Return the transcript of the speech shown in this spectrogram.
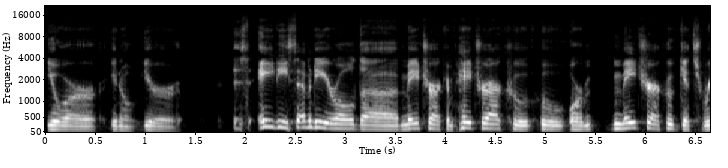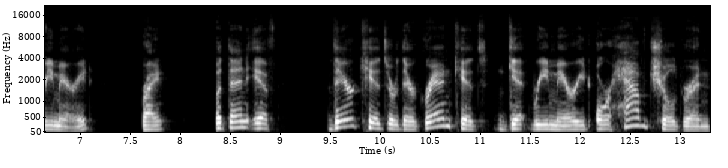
your you know your 80 70 year old uh, matriarch and patriarch who who or matriarch who gets remarried right? But then if their kids or their grandkids get remarried or have children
